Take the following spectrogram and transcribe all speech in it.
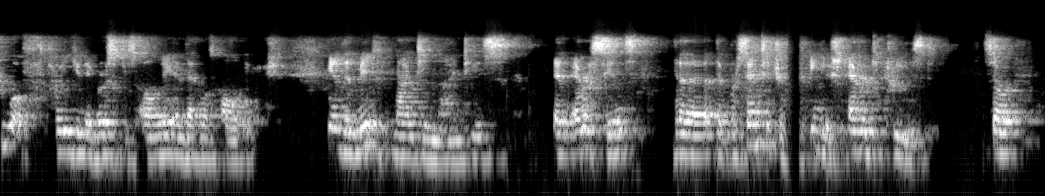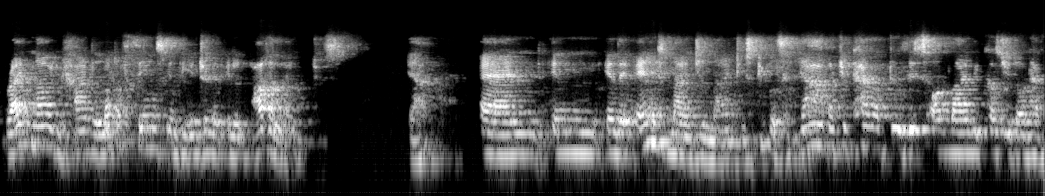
two or three universities only, and that was all English. In the mid 1990s, and ever since, the, the percentage of English ever decreased. So right now you find a lot of things in the internet in other languages. Yeah. And in, in the end 1990s, people said, yeah, but you cannot do this online because you don't have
